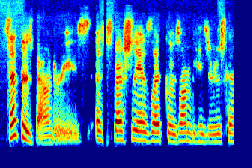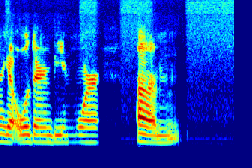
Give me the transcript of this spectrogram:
set those boundaries, especially as life goes on because you're just going to get older and be in more um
